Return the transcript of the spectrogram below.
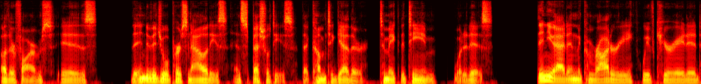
other farms is the individual personalities and specialties that come together to make the team what it is. Then you add in the camaraderie we've curated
